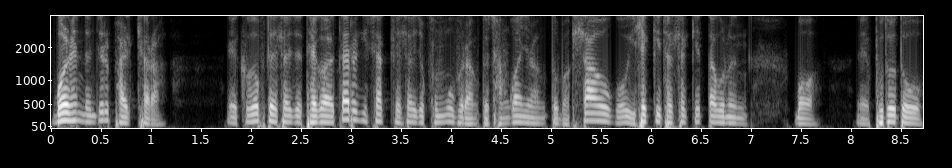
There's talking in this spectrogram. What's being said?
뭘 했는지를 밝혀라. 예, 그것부터 해서 이제 대가 자르기 시작해서 이제 국무부랑 또 장관이랑 또 막 싸우고 이 새끼 저 새끼 했다고는 뭐 예, 보도도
